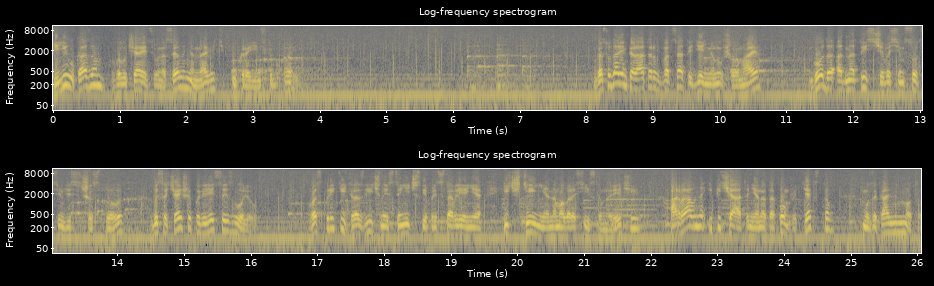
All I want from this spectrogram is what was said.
Її указом вилучається у населення навіть українські букварі. Государь-император в 20-й день минувшего мая года 1876 высочайше повелеть соизволил воспретить различные сценические представления и чтение на малороссийском наречии, а равно и печатание на таком же текстом музыкальным нотам.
